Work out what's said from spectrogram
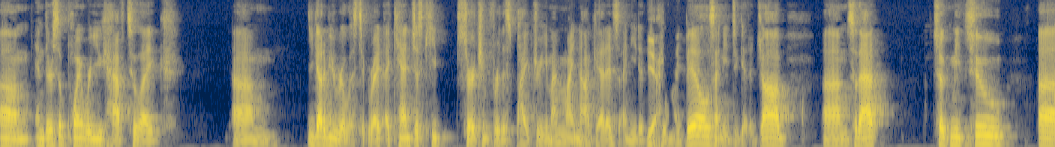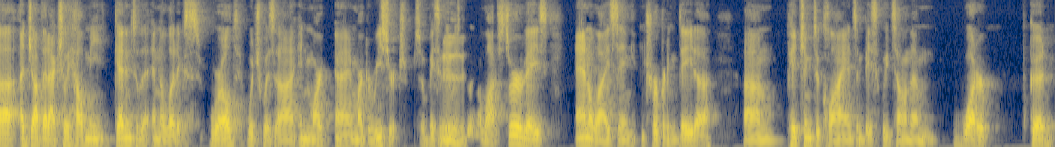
Um, and there's a point where you have to like, um, you got to be realistic, right? I can't just keep searching for this pipe dream. I might not get it. I need to yeah. pay my bills. I need to get a job. Um, so that took me to uh, a job that actually helped me get into the analytics world, which was uh, in mar- uh, market research. So basically, mm. I was doing a lot of surveys, analyzing, interpreting data, um, pitching to clients, and basically telling them what are good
